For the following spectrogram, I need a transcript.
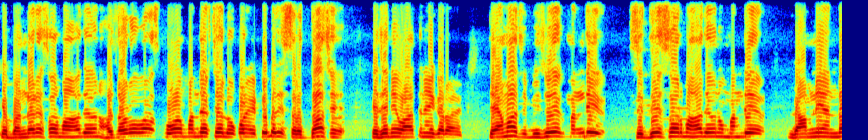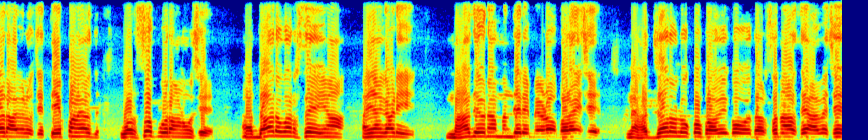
કે ભંડારેશ્વર મહાદેવનું હજારો વર્ષ પૂર્ણ મંદિર છે, લોકોને એટલી બધી શ્રદ્ધા છે કે જેની વાત નહીં કરવાની. તેમજ બીજું એક મંદિર, સિદ્ધેશ્વર મહાદેવનું મંદિર ગામની અંદર આવેલું છે. તે પણ વર્ષો પુરાણું છે. દર વર્ષે અહીંયા અહીંયા ગાડી મહાદેવના મંદિરે મેળો ભરાય છે. અને હજારો લોકો ભાવિકો દર્શનાર્થે આવે છે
